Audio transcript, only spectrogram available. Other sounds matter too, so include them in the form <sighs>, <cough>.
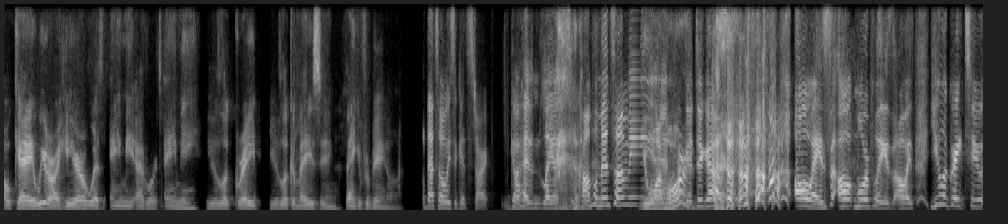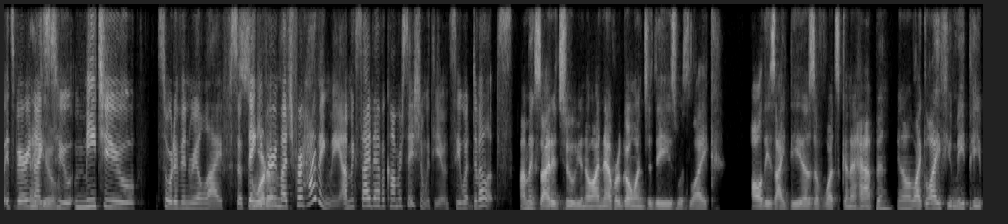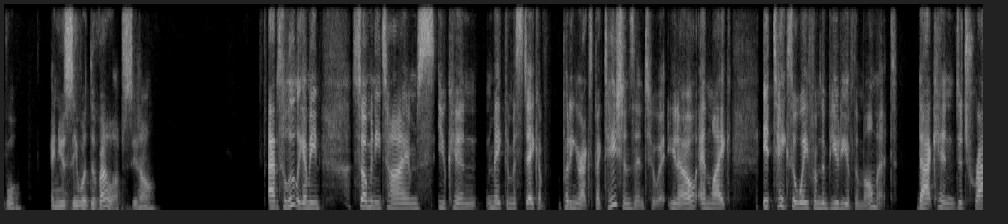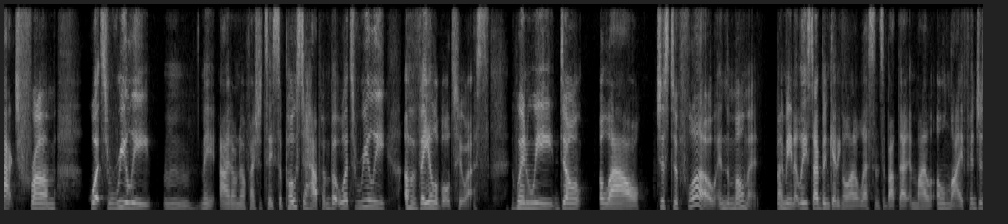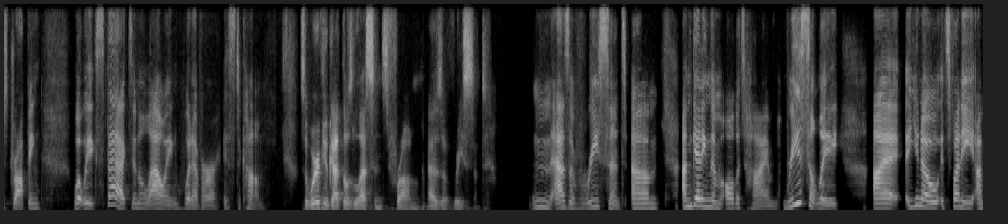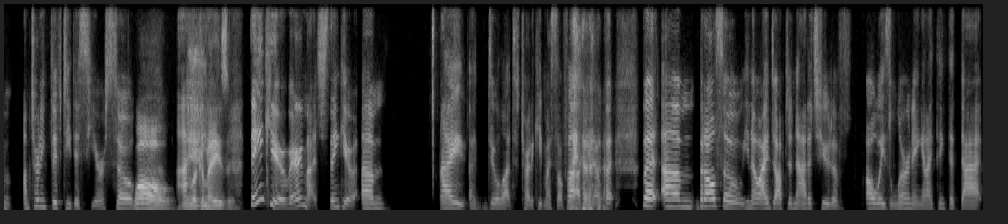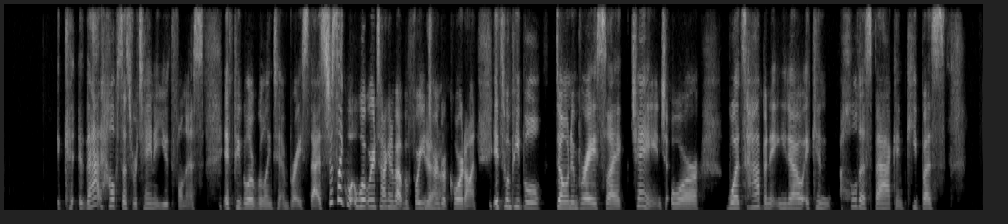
Okay, we are here with Amy Edwards. Amy, you look great. You look amazing. Thank you for being on. That's always a good start. Go ahead and lay some <laughs> compliments on me. You want more? Good to go. <laughs> <laughs> always. Oh, more, please. Always. You look great too. It's very Thank nice to meet you sort of in real life. So thank Sort you very of. much for having me. I'm excited to have a conversation with you and see what develops. I'm excited too. You know, I never go into these with like all these ideas of what's going to happen. You know, like life, you meet people and you see what develops, you know? Absolutely. I mean, so many times you can make the mistake of putting your expectations into it, you know, and like it takes away from the beauty of the moment. That can detract from what's really, mm, may, I don't know if I should say supposed to happen, but what's really available to us when we don't allow just to flow in the moment. I mean, at least I've been getting a lot of lessons about that in my own life and just dropping what we expect and allowing whatever is to come. So, where have you got those lessons from as of recent? Mm, as of recent, um, I'm getting them all the time. Recently, I, you know, it's funny. I'm I'm turning 50 this year, so Whoa, you look I- <laughs> amazing. thank you very much. Thank you. Um, I I do a lot to try to keep myself up, you know, <laughs> but but um, but also, you know, I adopt an attitude of always learning, and I think that that that helps us retain a youthfulness if people are willing to embrace that. It's just like what, what we were talking about before you turned record on. It's when people don't embrace like change or what's happening, you know, it can hold us back and keep us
